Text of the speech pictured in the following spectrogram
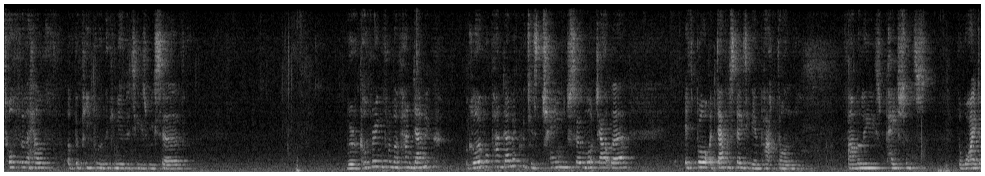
Tough for the health of the people and the communities we serve. We're recovering from a pandemic, a global pandemic, which has changed so much out there it's brought a devastating impact on families, patients, the wider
